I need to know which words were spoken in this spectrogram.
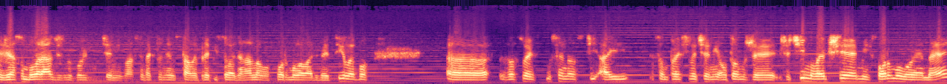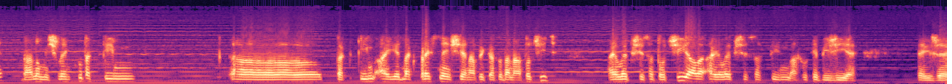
Takže ja som bol rád, že sme boli učení vlastne takto neustále prepisovať a na novo formulovať veci, lebo uh, zo svojej skúsenosti aj som presvedčený o tom, že, že čím lepšie my formulujeme danú myšlienku, tak tým, uh, tak tým aj jednak presnejšie napríklad to dá natočiť. Aj lepšie sa točí, ale aj lepšie sa s tým ako keby žije. Takže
